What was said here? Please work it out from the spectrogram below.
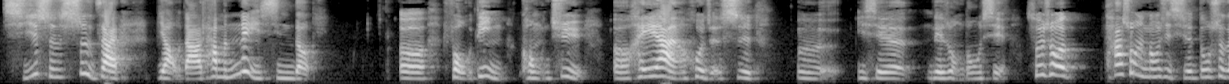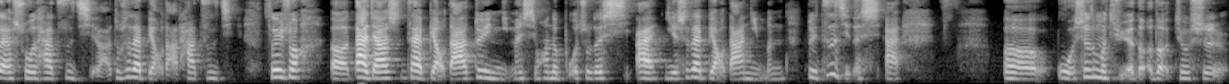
其实是在表达他们内心的，呃，否定、恐惧、呃，黑暗，或者是呃一些那种东西。所以说。他说的东西其实都是在说他自己啦，都是在表达他自己。所以说，呃，大家是在表达对你们喜欢的博主的喜爱，也是在表达你们对自己的喜爱。呃，我是这么觉得的，就是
